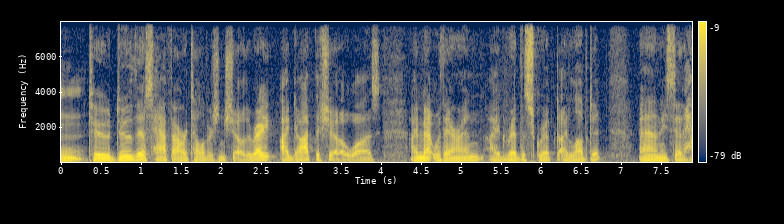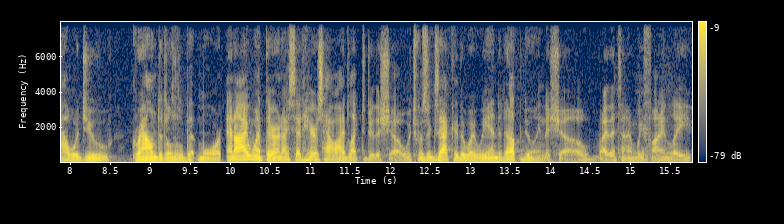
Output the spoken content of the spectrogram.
mm. to do this half-hour television show. The way I got the show was I met with Aaron. I had read the script. I loved it. And he said, How would you ground it a little bit more? And I went there and I said, Here's how I'd like to do the show, which was exactly the way we ended up doing the show by the time we finally.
